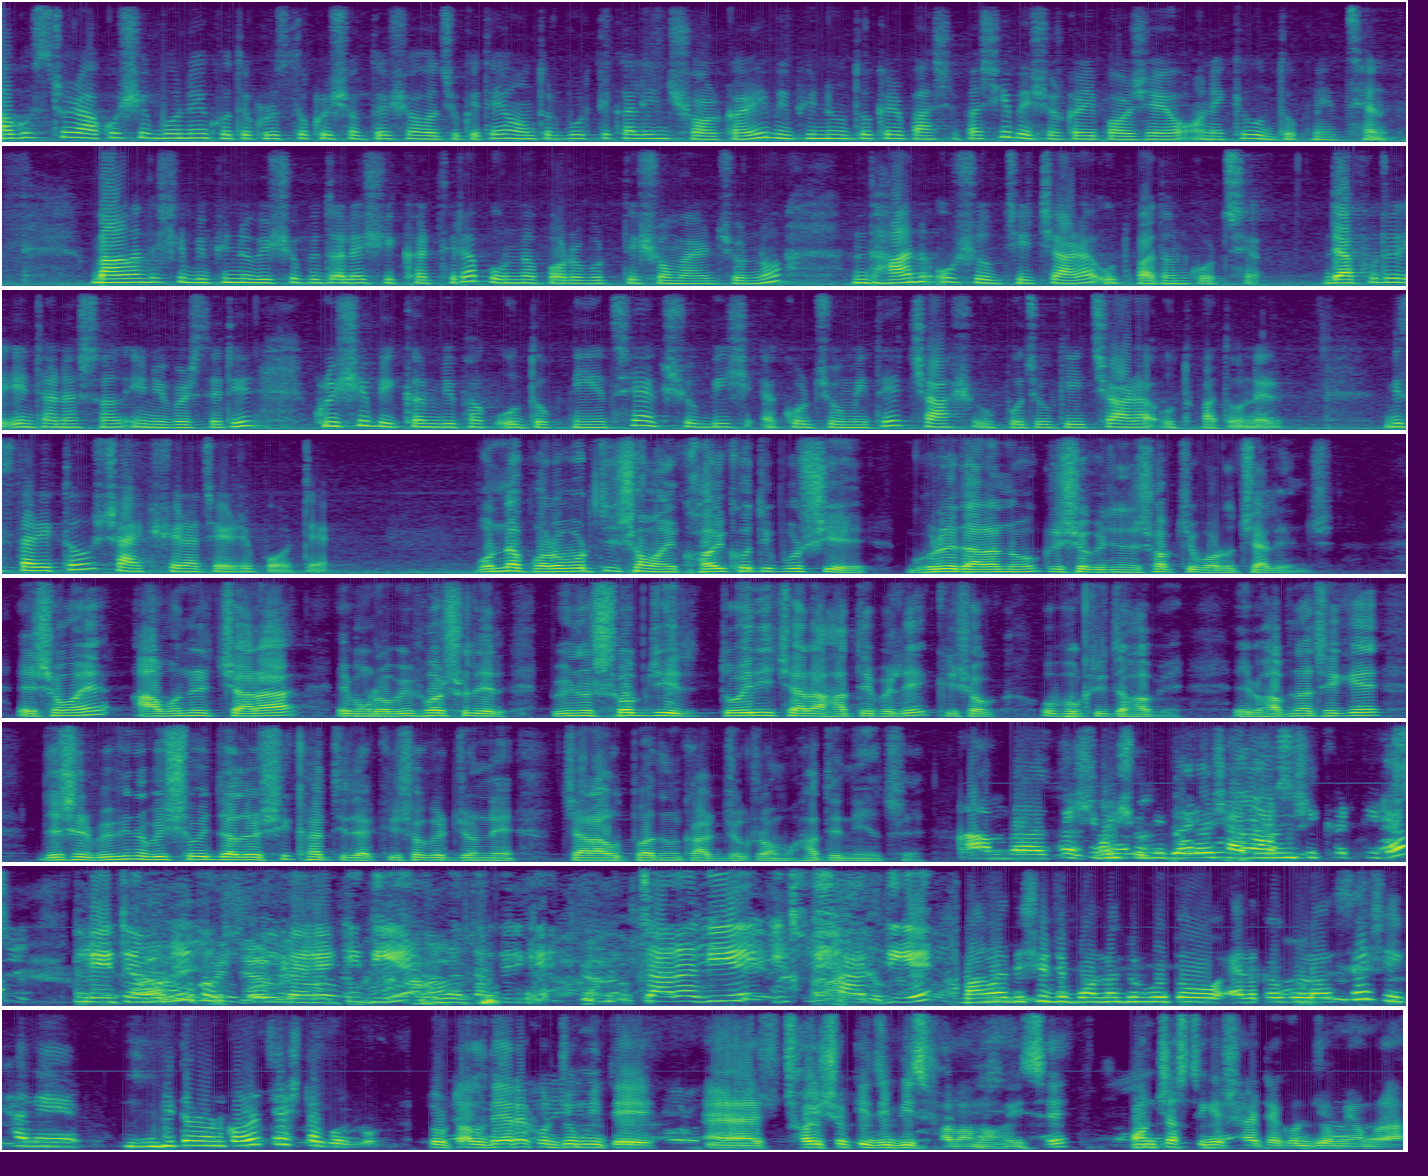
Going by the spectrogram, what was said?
আগস্টের আকস্মিক বন্যায় ক্ষতিগ্রস্ত কৃষকদের সহযোগিতায় অন্তর্বর্তীকালীন সরকারি বিভিন্ন উদ্যোগের পাশাপাশি বেসরকারি পর্যায়ে অনেকে উদ্যোগ নিচ্ছেন। বাংলাদেশের বিভিন্ন বিশ্ববিদ্যালয়ের শিক্ষার্থীরা বন্যা পরবর্তী সময়ের জন্য ধান ও সবজির চারা উৎপাদন করছে। ড্যাফোডিল ইন্টারন্যাশনাল ইউনিভার্সিটির কৃষি বিজ্ঞান বিভাগ উদ্যোগ নিয়েছে একশো বিশ একর জমিতে চাষ উপযোগী চারা উৎপাদনের। বিস্তারিত শাইক সিরাজের রিপোর্টে। বন্যা পরবর্তী সময় ক্ষয়ক্ষতি পুষিয়ে ঘুরে দাঁড়ানো কৃষকের জন্য সবচেয়ে বড় চ্যালেঞ্জ। এ সময় আমনের চারা এবং রবি ফসলের বিভিন্ন সবজির তৈরি চারা হাতে পেলে কৃষক উপকৃত হবে। এই ভাবনা থেকে দেশের বিভিন্ন বিশ্ববিদ্যালয়ের শিক্ষার্থীরা কৃষকের জন্য চারা উৎপাদন কার্যক্রম হাতে নিয়েছে। আমরা কৃষি বিশ্ববিদ্যালয়ের সাধারণ শিক্ষার্থীরা কতগুলো ভ্যারাইটি দিয়ে আমরা তাদেরকে চারা দিয়ে কিছু সার দিয়ে বাংলাদেশের যে বন্যা দুর্গত এলাকাগুলো আছে সেখানে বিতরণ করার চেষ্টা করব। টোটাল দেড় একর জমিতে ছয়শো কেজি বীজ ফেলানো হয়েছে। পঞ্চাশ থেকে ষাট একর জমি আমরা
